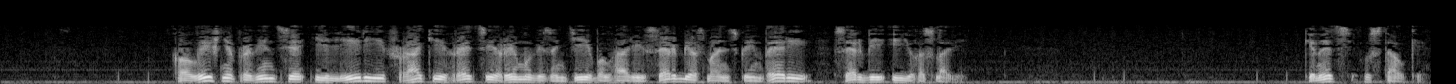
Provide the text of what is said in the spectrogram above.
Колишня провінція Ілірії, Фракії, Греції, Риму, Візантії, Болгарії, Сербії, Османської імперії, Сербії і Югославії. Кінець уставки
